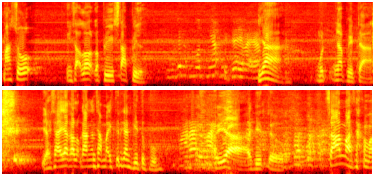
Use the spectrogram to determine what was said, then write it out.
masuk, insya Allah lebih stabil. mungkin moodnya beda ya Pak ya. Ya, moodnya beda. Ya saya kalau kangen sama istri kan gitu bu. Marah ya Pak. Iya gitu. Sama sama.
